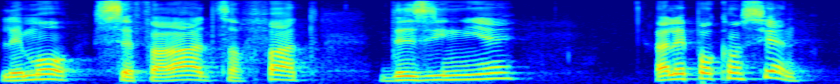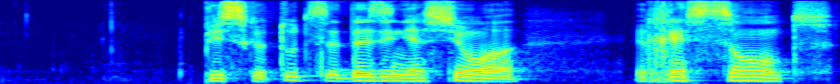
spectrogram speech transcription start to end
les mots séfarade, sarfat désignaient à l'époque ancienne? Puisque toutes ces désignations euh, récentes,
